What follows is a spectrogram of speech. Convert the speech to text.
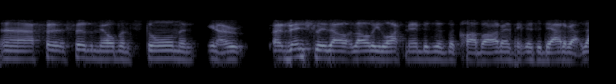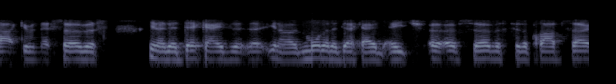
uh, for for the Melbourne Storm, and you know, eventually they'll they'll be like members of the club. I don't think there's a doubt about that, given their service. You know, their decades, uh, you know, more than a decade each of service to the club. So,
